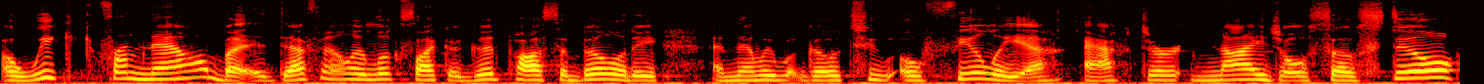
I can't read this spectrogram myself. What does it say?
a week from now, but it definitely looks like a good possibility. And then we would go to Ophelia after Nigel. So still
